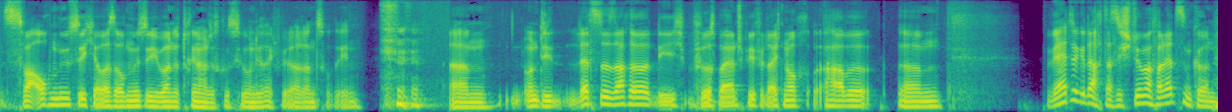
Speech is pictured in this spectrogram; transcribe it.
es war auch müßig, aber es ist auch müßig, über eine Trainerdiskussion direkt wieder dann zu reden. ähm, und die letzte Sache, die ich für das Bayern-Spiel vielleicht noch habe, ähm, wer hätte gedacht, dass sich Stürmer verletzen können?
